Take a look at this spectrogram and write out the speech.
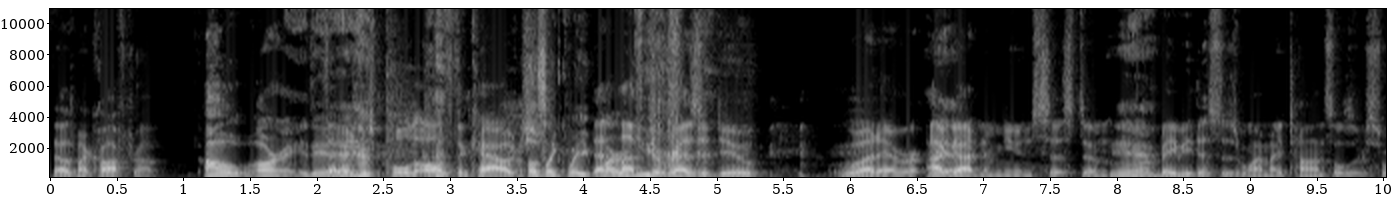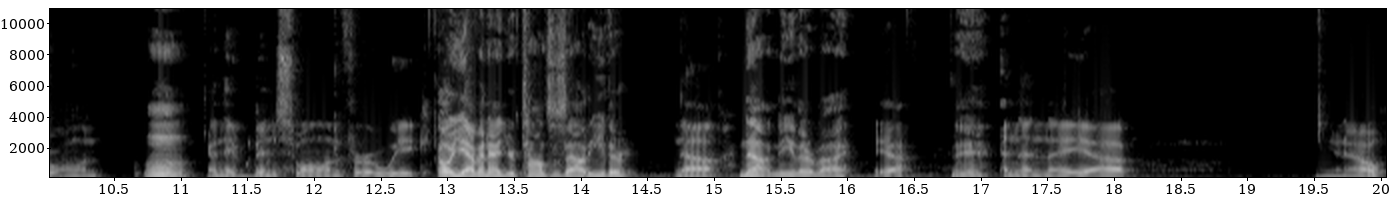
That was my cough drop. Oh, all right. Yeah. that I just pulled off the couch. I was like, wait, that why are left you? a residue. Whatever. I got an immune system. Yeah. Or maybe this is why my tonsils are swollen. Mm. And they've been swollen for a week. Oh, you haven't had your tonsils out either? No. No, neither have I. Yeah. Yeah. And then they uh you know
